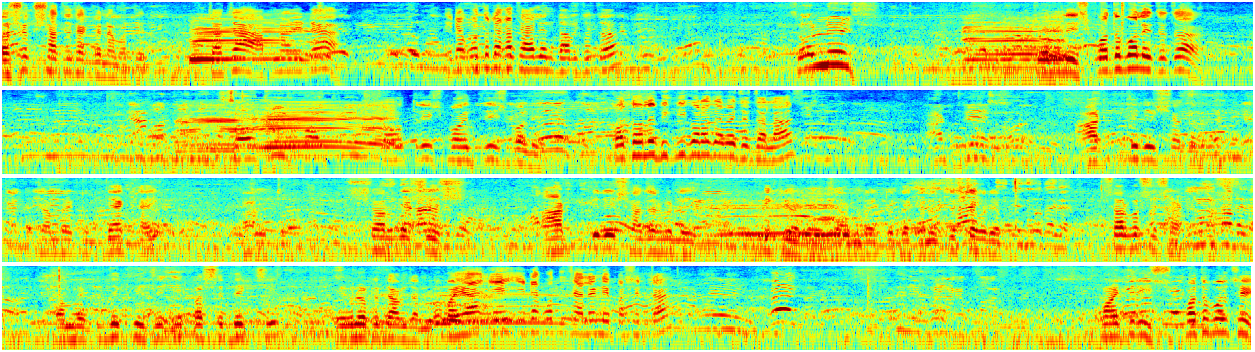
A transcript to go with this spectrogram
দর্শক সাথে থাকবেন আমাদের। চাচা আপনার এটা? এটা কত টাকা চাইলেন দাম চাচা? চল্লিশ। চল্লিশ। কত বলে চাচা? চৌত্রিশ পঁয়ত্রিশ। চৌত্রিশ পঁয়ত্রিশ বলে। কত হলে বিক্রি করা যাবে চাচা লাস্ট আটত্রিশ। আটত্রিশ হাজার। আচ্ছা, আমরা একটু দেখাই। সর্বশেষ আটত্রিশ হাজার হলে বিক্রি হবে। এই যে আমরা একটু দেখানোর চেষ্টা করি আপনাকে সর্বশেষ আটত্রিশ। আমরা একটু দেখি যে এই পাশে দেখছি এগুলো একটু দাম জানব। ভাইয়া এ- এটা কত চাইলেন এই পাশেরটা? পঁয়ত্রিশ। কত বলছে?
